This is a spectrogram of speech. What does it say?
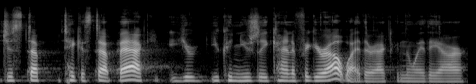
just step take a step back you you can usually kind of figure out why they're acting the way they are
